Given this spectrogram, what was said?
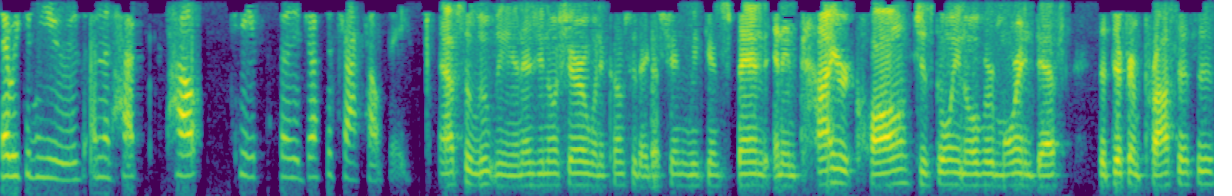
that we can use and that help keep the digestive tract healthy. Absolutely. And as you know, Cheryl, when it comes to digestion, we can spend an entire call just going over more in depth the different processes.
